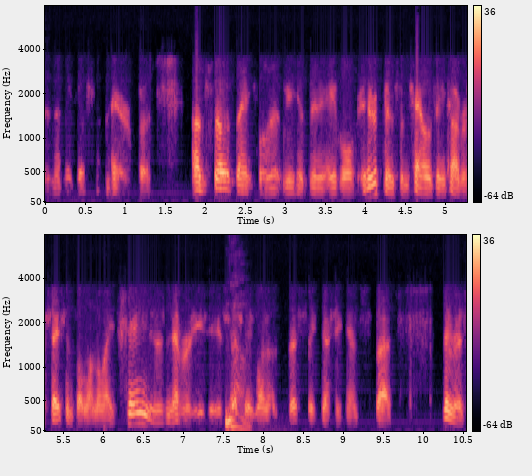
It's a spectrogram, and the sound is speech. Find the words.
and then we go from there. But I'm so thankful that we have been able. There have been some challenging conversations along the way. Change is never easy, especially one of this significance. But there is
